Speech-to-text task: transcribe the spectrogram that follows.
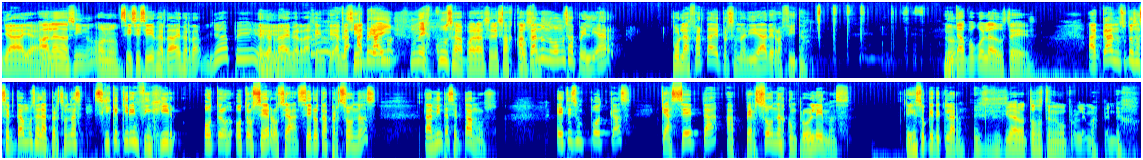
Ya, ya. ya. Hablan así, ¿no? ¿O no? Sí, sí, sí, es verdad, es verdad. Ya, pe. Es verdad, es verdad, gente. Acá, Siempre acá hay no, una excusa para hacer esas cosas. acá no nos vamos a pelear por la falta de personalidad de Rafita. Ni ¿no? tampoco la de ustedes. Acá nosotros aceptamos a las personas, si es que quieren fingir otro, otro ser, o sea, ser otras personas, también te aceptamos. Este es un podcast que acepta a personas con problemas. Que eso quede claro. Claro, todos tenemos problemas, pendejo.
